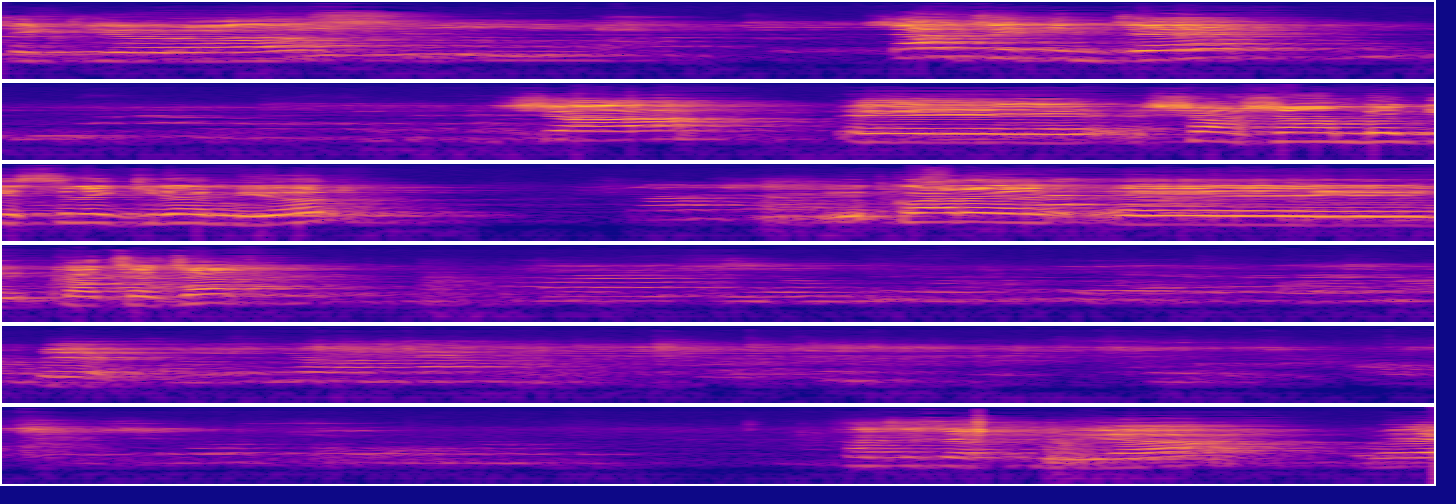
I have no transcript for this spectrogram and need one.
çekiyoruz. Şah çekince şah e, şah şahın bölgesine giremiyor. Yukarı e, kaçacak. Evet. Kaçacak buraya ve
